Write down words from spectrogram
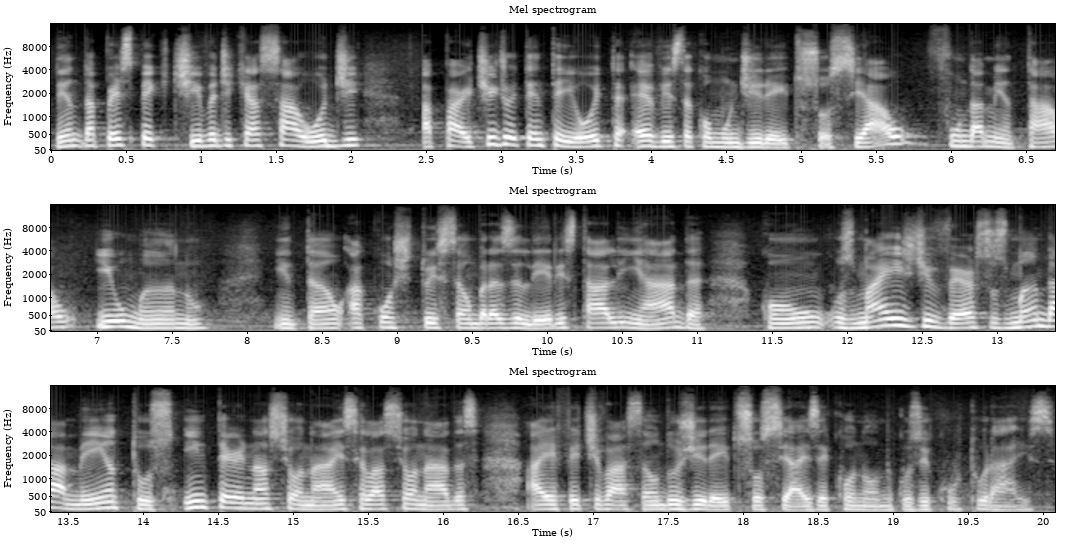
dentro da perspectiva de que a saúde, a partir de 88, é vista como um direito social, fundamental e humano então, a Constituição brasileira está alinhada com os mais diversos mandamentos internacionais relacionados à efetivação dos direitos sociais, econômicos e culturais.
